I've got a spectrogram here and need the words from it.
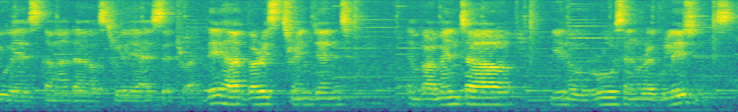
US, Canada, Australia, etc., they have very stringent environmental, you know, rules and regulations,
